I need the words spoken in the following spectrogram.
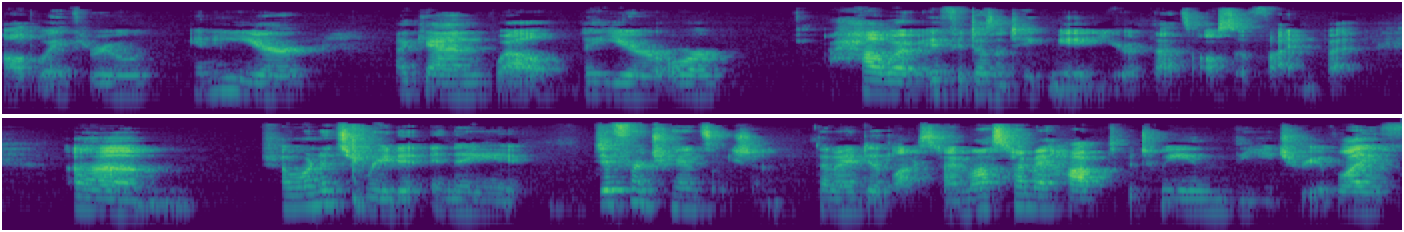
all the way through in a year. Again, well, a year or however, if it doesn't take me a year, that's also fine. But um, I wanted to read it in a different translation than I did last time. Last time I hopped between the Tree of Life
